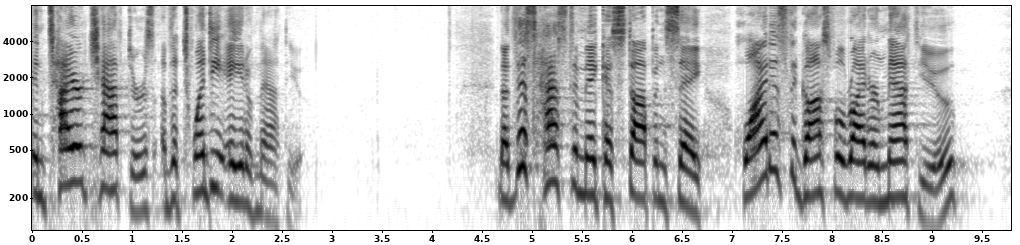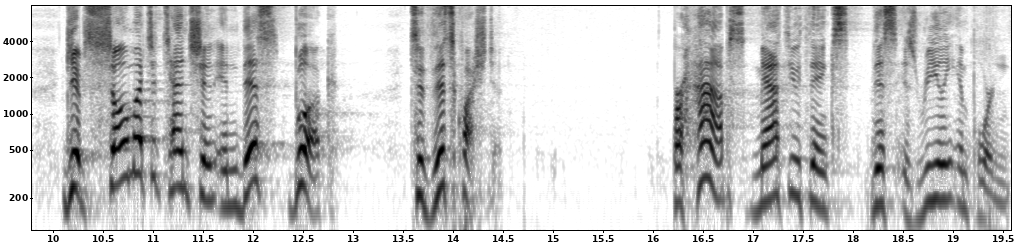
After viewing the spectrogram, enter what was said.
entire chapters of the 28 of Matthew. Now, this has to make us stop and say, why does the gospel writer Matthew give so much attention in this book to this question? Perhaps Matthew thinks this is really important.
